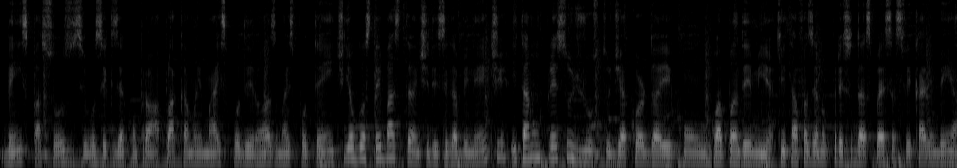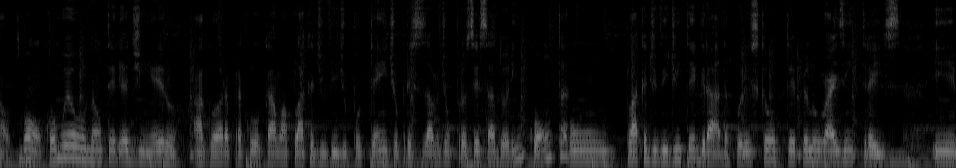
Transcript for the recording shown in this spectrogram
bem espaçoso. Se você quiser comprar uma placa-mãe mais poderosa, mais potente, e eu gostei bastante desse gabinete e tá num preço justo de acordo aí com, com a pandemia, que tá fazendo o preço das peças ficarem bem alto. Bom, como eu não teria dinheiro Agora, para colocar uma placa de vídeo potente, eu precisava de um processador em conta com placa de vídeo integrada, por isso que eu optei pelo Ryzen 3. E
